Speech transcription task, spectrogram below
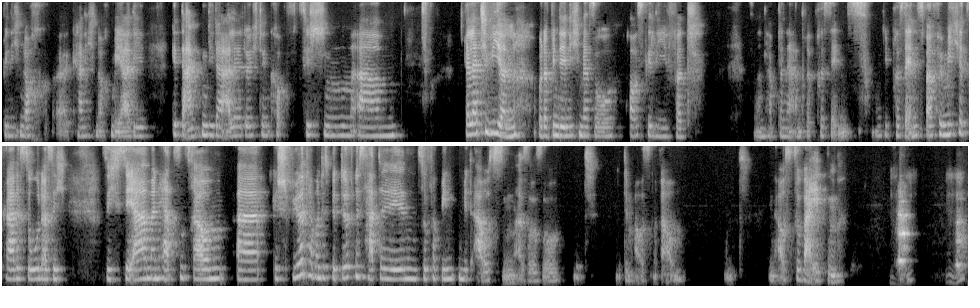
bin ich noch, äh, kann ich noch mehr die Gedanken, die da alle durch den Kopf zischen, ähm, relativieren oder bin denen nicht mehr so ausgeliefert, sondern habe dann eine andere Präsenz. Und die Präsenz war für mich jetzt gerade so, dass ich sich sehr mein Herzensraum äh, gespürt habe und das Bedürfnis hatte, ihn zu verbinden mit außen, also so mit, mit dem Außenraum und ihn auszuweiten. Mhm. Mhm.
